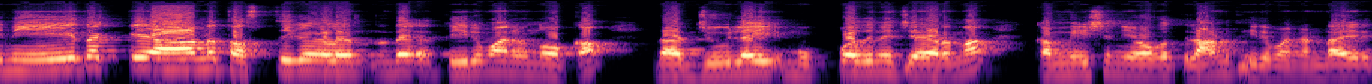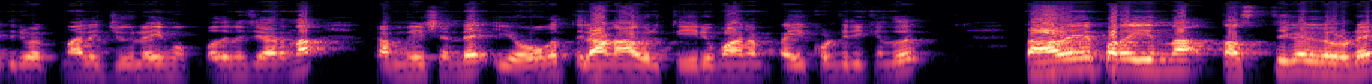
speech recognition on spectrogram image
ഇനി ഏതൊക്കെയാണ് തസ്തികകളുടെ തീരുമാനം നോക്കാം. ജൂലൈ മുപ്പതിന് ചേർന്ന കമ്മീഷൻ യോഗത്തിലാണ് തീരുമാനം. രണ്ടായിരത്തി ഇരുപത്തിനാല് ജൂലൈ മുപ്പതിന് ചേർന്ന കമ്മീഷന്റെ യോഗത്തിലാണ് ആ ഒരു തീരുമാനം കൈക്കൊണ്ടിരിക്കുന്നത്. താഴെ പറയുന്ന തസ്തികകളുടെ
